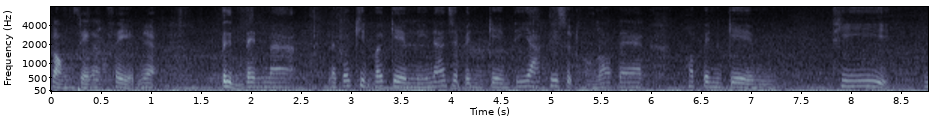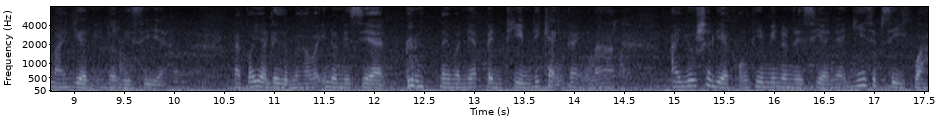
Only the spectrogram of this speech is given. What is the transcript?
กล่องเสียงอักเสบเนี่ย ตื่นเต้นมาก แล้วก็คิดว่าเกมนี้น่าจะเป็นเกมที่ยากที่สุดของรอบแรก เพราะเป็นเกมที่มาเยือนอินโดนีเซีย แต่ก็อย่าลืมนะคะว่าอินโดนีเซียในวันนี้เป็นทีมที่แข็งแกร่งมาก อายุเฉลี่ยของทีมอินโดนีเซียเนี่ย 24 กว่า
